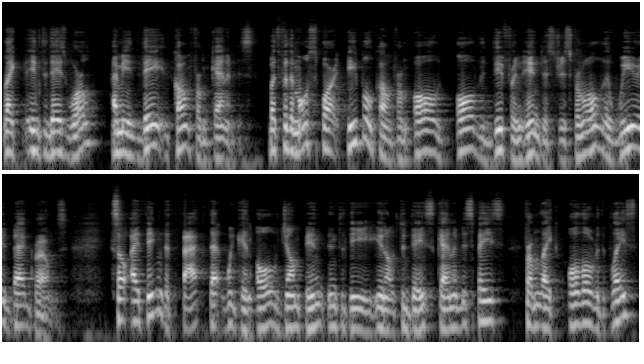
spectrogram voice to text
like in today's world I mean they come from cannabis but for the most part, people come from all, all the different industries, from all the weird backgrounds. So I think the fact that we can all jump in into the, you know, today's cannabis space from like all over the place,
